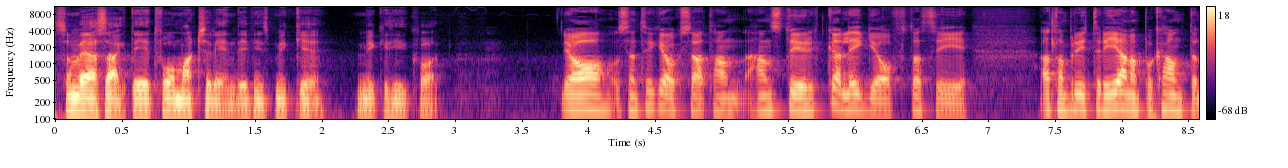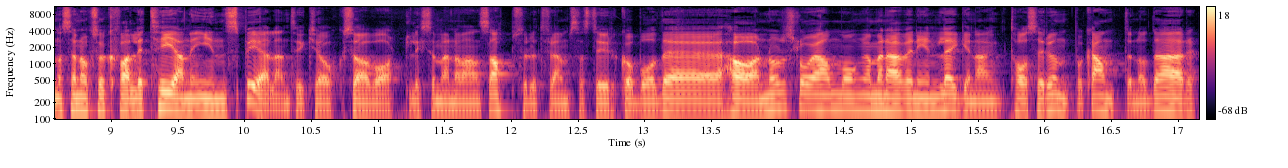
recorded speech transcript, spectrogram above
som vi har sagt, det är två matcher in. Det finns mycket, mycket tid kvar. Ja, och sen tycker jag också att han, hans styrka ligger oftast i att han bryter igenom på kanten och sen också kvaliteten i inspelen tycker jag också har varit liksom en av hans absolut främsta styrkor. Både hörnor slår ju han många, men även inläggen när han tar sig runt på kanten och där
